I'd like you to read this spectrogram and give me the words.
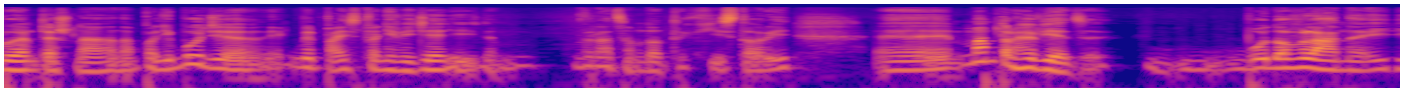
Byłem też na, na Polibudzie, jakby Państwo nie wiedzieli, wracam do tych historii. E, mam trochę wiedzy budowlanej,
